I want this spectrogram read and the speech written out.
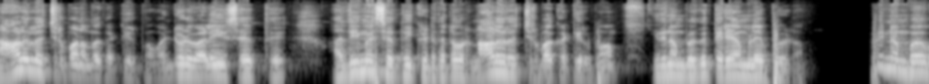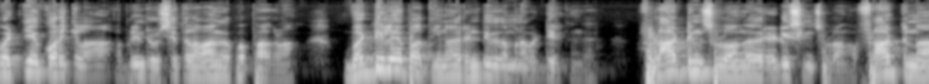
நாலு லட்ச ரூபாய் நம்ம கட்டியிருப்போம். வண்டியோட விலையும் சேர்த்து அதையுமே சேர்த்து கிட்டத்தட்ட ஒரு நாலு லட்ச ரூபாய் கட்டியிருப்போம். இது நம்மளுக்கு தெரியாமலே போயிடும். எப்படி நம்ம வட்டியை குறைக்கலாம் அப்படின்ற விஷயத்தெல்லாம் வாங்க இப்போ பார்க்கலாம். வட்டியிலே பார்த்தீங்கன்னா ரெண்டு விதமான வட்டி இருக்குங்க. ஃப்ளாட்டுன்னு சொல்லுவாங்க ரெடியூசின்னு சொல்லுவாங்க. ஃப்ளாட்டுனா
